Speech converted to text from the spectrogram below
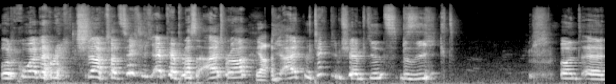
Und Juan Direction hat tatsächlich MK Plus Ultra Ja. die alten Tag Team Champions besiegt. Und äh,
